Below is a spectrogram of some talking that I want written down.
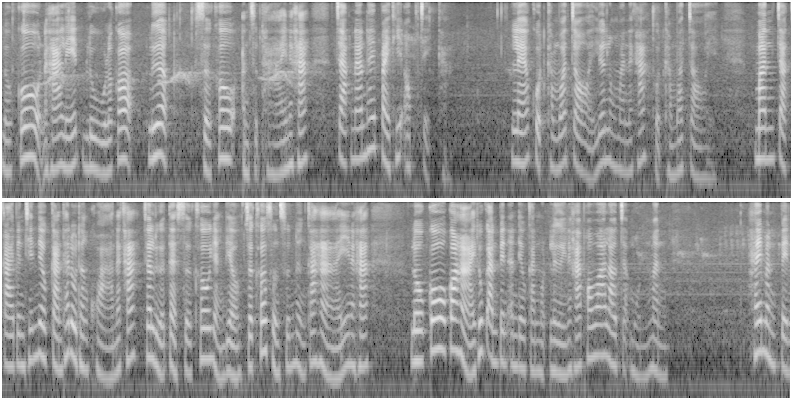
โลโก้นะคะ red blue แล้วก็เลือก circle อันสุดท้ายนะคะ จากนั้นให้ไปที่ object ค่ะ แล้วกดคำว่า joy เลื่อนลงมานะคะ กดคำว่า joy มันจะกลายเป็นชิ้นเดียวกันถ้าดูทางขวานะคะ จะเหลือแต่ circle อย่างเดียว circle 001 ก็หายนะคะ โลโก้ก็หายทุกอันเป็นอันเดียวกันหมดเลยนะคะ เพราะว่าเราจะหมุนมันให้มันเป็น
